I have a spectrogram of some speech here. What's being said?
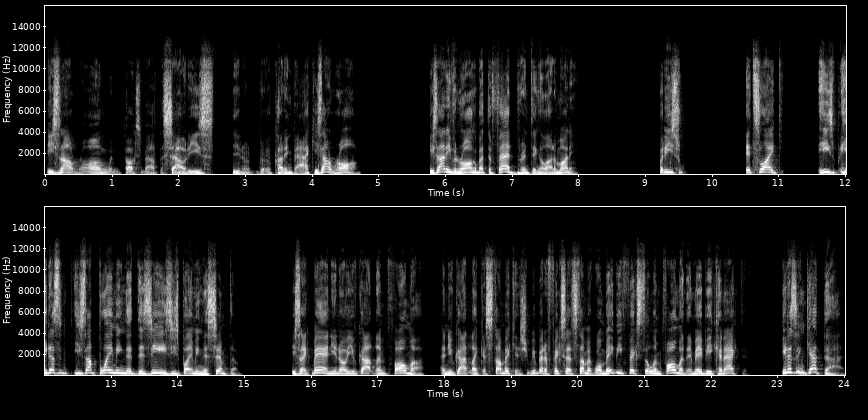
He's not wrong when he talks about the Saudis, you know, cutting back. He's not wrong. He's not even wrong about the Fed printing a lot of money. But he's it's like he's he doesn't he's not blaming the disease, he's blaming the symptom. He's like, man, you know, you've got lymphoma and you've got like a stomach issue. We better fix that stomach. Well, maybe fix the lymphoma. They may be connected. He doesn't get that.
